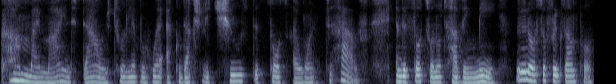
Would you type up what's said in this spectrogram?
calm my mind down to a level where I could actually choose the thoughts I want to have. And the thoughts were not having me. You know, so for example,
